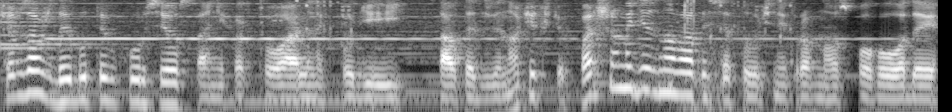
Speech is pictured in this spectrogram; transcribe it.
щоб завжди бути в курсі останніх актуальних подій. Ставте дзвіночок, щоб першими дізнаватися точний прогноз погоди.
